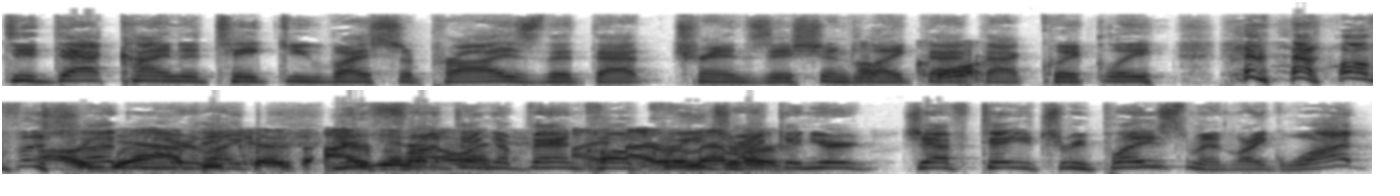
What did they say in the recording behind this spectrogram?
did that kind of take you by surprise that that transitioned of like course. that that quickly? and then all of a oh, sudden yeah, you're like you're I, you fronting a band called Queensryche and you're Geoff Tate's replacement. Like what?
